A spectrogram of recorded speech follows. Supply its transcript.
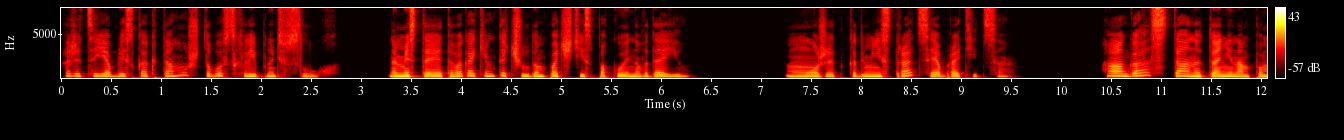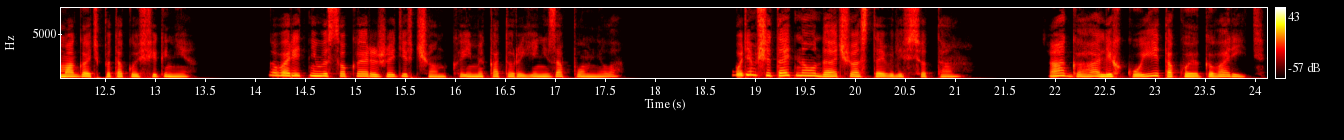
Кажется, я близка к тому, чтобы всхлипнуть вслух. Но вместо этого каким-то чудом почти спокойно выдаю. Может, к администрации обратиться? Ага, станут они нам помогать по такой фигне. Говорит невысокая рыжая девчонка, имя которой я не запомнила. Будем считать, на удачу оставили все там. Ага, легко ей такое говорить.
